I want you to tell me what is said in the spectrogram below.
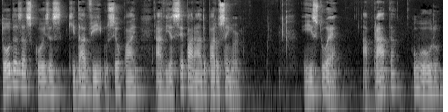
todas as coisas que Davi, o seu pai, havia separado para o Senhor. Isto é, a prata, o ouro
